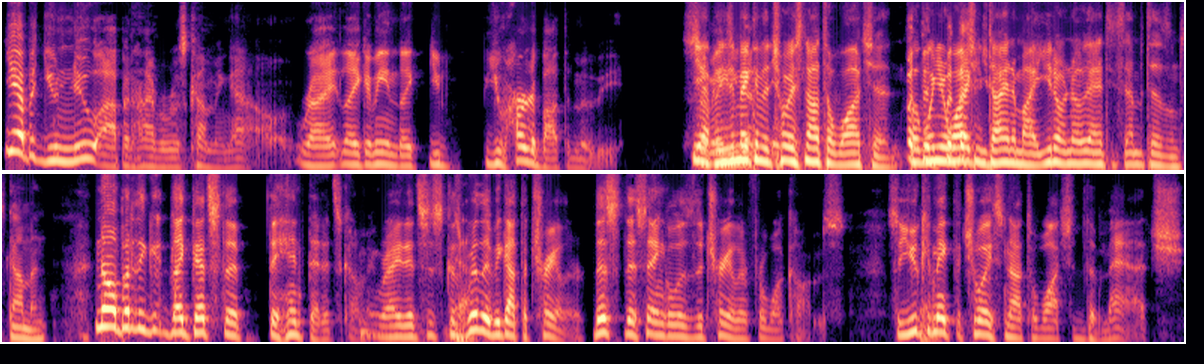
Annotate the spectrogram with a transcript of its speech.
Yeah, but you knew Oppenheimer was coming out, right? Like, I mean, like you you heard about the movie. So, yeah, I but he's you making the choice not to watch it. But, But the- when you're but, watching you- Dynamite, you don't know the anti-Semitism's coming. No, but like that's the the hint that it's coming, right? It's just because Yeah. really we got the trailer. This this angle is the trailer for what comes. So you can Yeah. make the choice not to watch the match.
